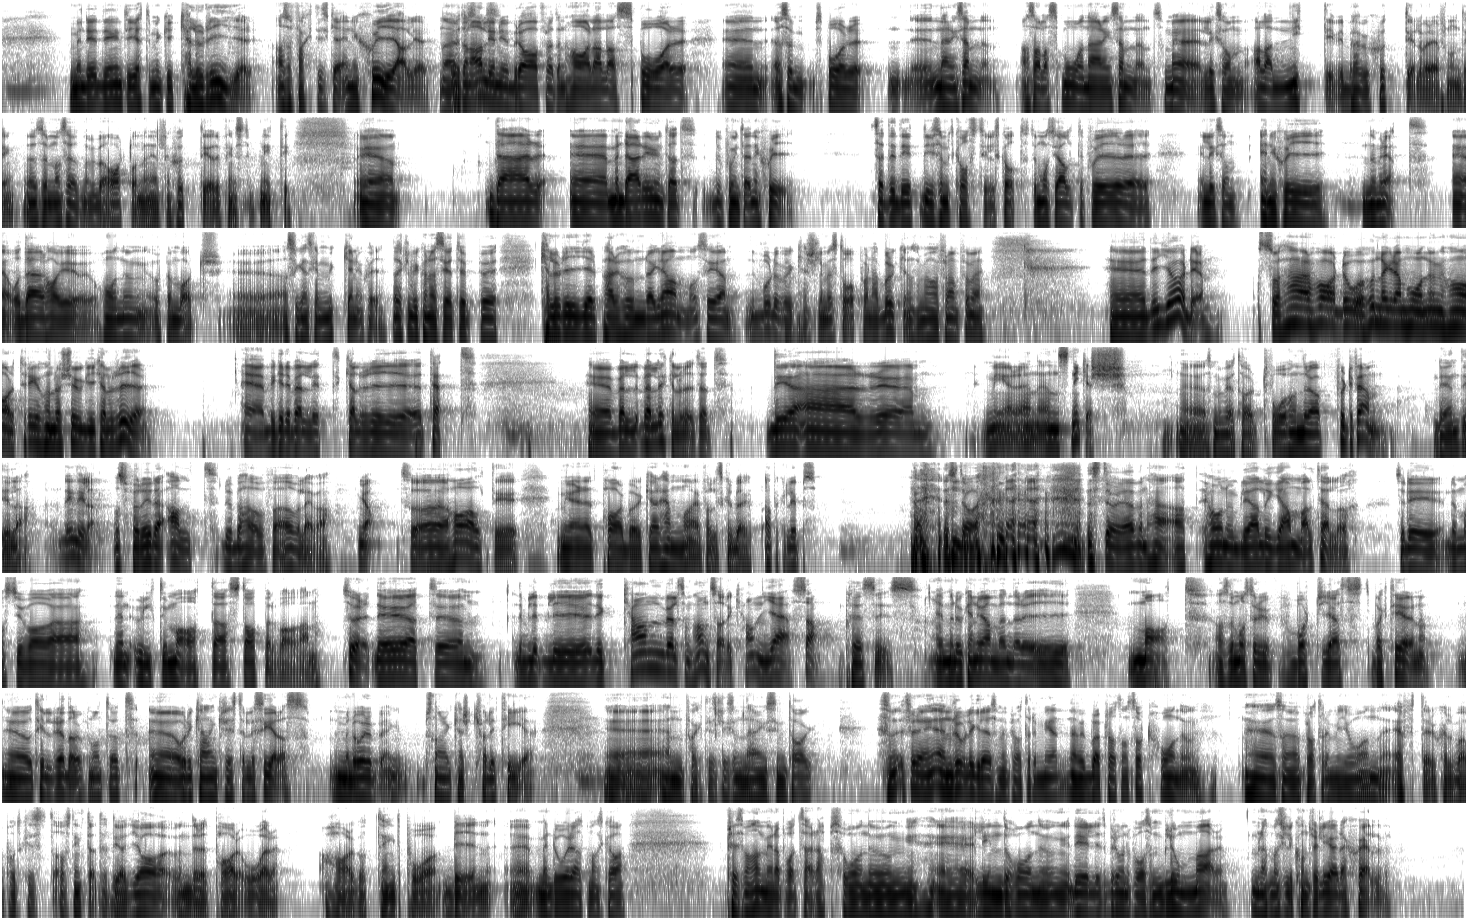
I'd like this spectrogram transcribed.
men det, det är inte jättemycket kalorier, alltså faktiska energialger. Nej, Utan precis. algen är ju bra för att den har alla spår, eh, alltså spår eh, näringsämnen. Alltså alla små näringsämnen som är liksom alla 90, vi behöver 70 eller vad det är för någonting. Alltså man säger att man behöver 18 men egentligen 70 och det finns typ 90. Eh, där, eh, men där är det ju inte att du får inte energi. Så det, det, det är som ett kosttillskott. Du måste ju alltid få i dig liksom, energi nummer ett. Eh, och där har ju honung uppenbart eh, alltså ganska mycket energi. Där skulle vi kunna se typ eh, kalorier per 100 gram och se, det borde väl kanske till och med stå på den här burken som jag har framför mig. Eh, det gör det. Så här har då 100 gram honung har 320 kalorier. Eh, vilket är väldigt kaloritätt. Eh, väldigt, väldigt kaloritätt. Det är eh, mer än en Snickers. Eh, som jag vet har 245. Det är inte illa. Det är inte illa. Och så får du i dig allt du behöver för att överleva. Ja, så ha alltid mer än ett par burkar hemma ifall det skulle bli apokalyps. Det står, det står ju även här att honung blir aldrig gammalt heller. Så det, är, det måste ju vara den ultimata stapelvaran. Så är det. Det är ju att eh, det, blir, det kan väl som han sa, det kan jäsa. Precis. Eh, Men då kan du använda det i mat. Alltså då måste du få bort jästbakterierna eh, och tillreda det på något sätt. Eh, Och det kan kristalliseras. Men då är det snarare kanske kvalitet eh, än faktiskt liksom näringsintag. För en, en rolig grej som vi pratade med när vi började prata om sorthonung eh, som jag pratade med Johan efter själva podcastavsnittet. Det är att jag under ett par år har gått och tänkt på bin. Eh, men då är det att man ska Precis som han menar på att så här, rapshonung, eh, lindehonung, det är lite beroende på vad som blommar. Men att man skulle kontrollera det själv.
